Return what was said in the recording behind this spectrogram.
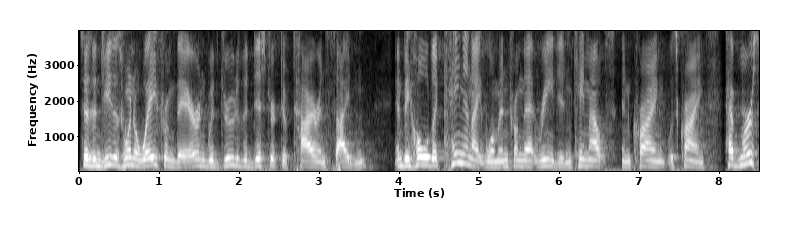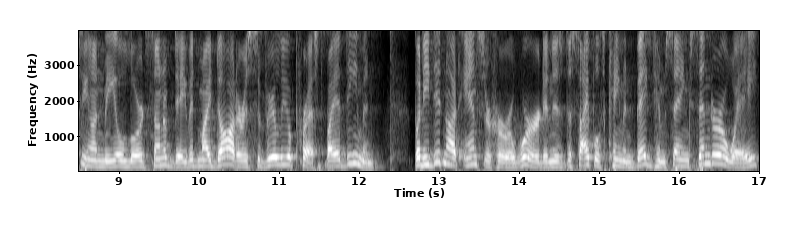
says, And Jesus went away from there and withdrew to the district of Tyre and Sidon. And behold, a Canaanite woman from that region came out and crying, was crying, Have mercy on me, O Lord, son of David. My daughter is severely oppressed by a demon. But he did not answer her a word, and his disciples came and begged him, saying, Send her away,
